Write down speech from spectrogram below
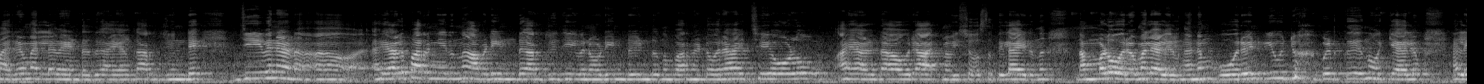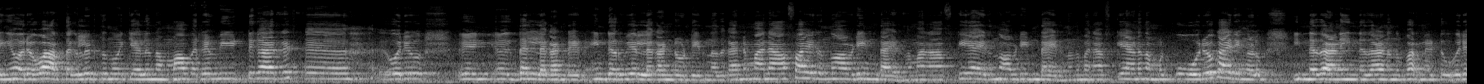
മരമല്ല വേണ്ടത്. അയാൾക്ക് അർജുന്റെ ജീവനാണ്. അയാൾ പറഞ്ഞിരുന്നു അവിടെ ഉണ്ട് അർജുൻ ജീവനോട് ഉണ്ട് ഉണ്ട് എന്ന് പറഞ്ഞിട്ട് ഒരാഴ്ചയോളം അയാളുടെ ആ ഒരു ആത്മവിശ്വാസത്തിലായിരുന്നു നമ്മൾ ഓരോ മലയാളികളും കാരണം ഓരോ യൂട്യൂബ് എടുത്ത് നോക്കിയാലും അല്ലെങ്കിൽ ഓരോ വാർത്തകൾ എടുത്ത് നോക്കിയാലും നമ്മൾ അവരുടെ വീട്ടുകാരുടെ ഒരു ഇതല്ല കണ്ട ഇന്റർവ്യൂ അല്ല കണ്ടുകൊണ്ടിരുന്നത് കാരണം മനാഫായിരുന്നു അവിടെ ഉണ്ടായിരുന്നത്. മനാഫ്കയായിരുന്നു അവിടെ ഉണ്ടായിരുന്നത്. മനാഫ്കയാണ് നമ്മൾക്ക് ഓരോ കാര്യങ്ങളും ഇന്നതാണ് ഇന്നതാണെന്ന് പറഞ്ഞിട്ട് ഒരു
